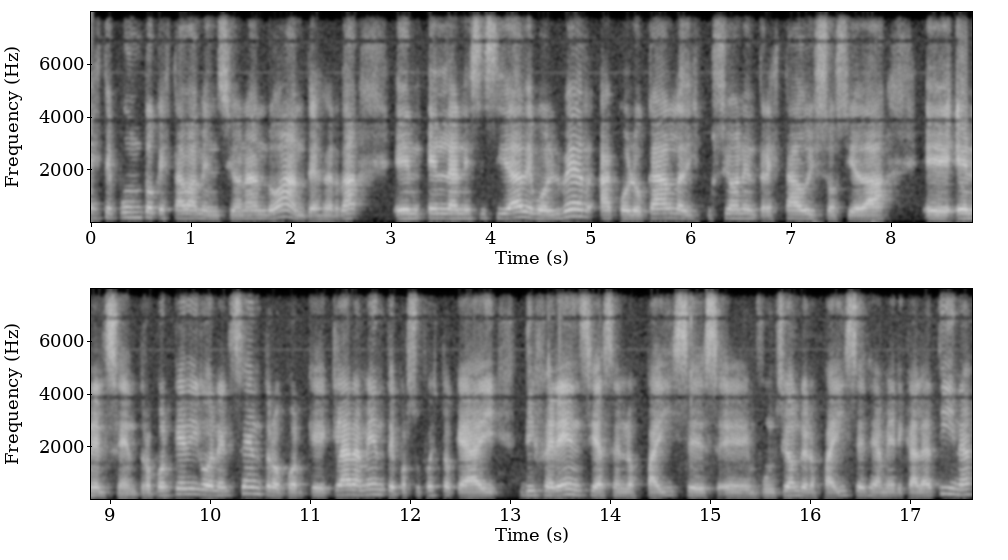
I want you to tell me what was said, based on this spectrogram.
este punto que estaba mencionando antes, ¿verdad? En, en, la necesidad de volver a colocar la discusión entre Estado y sociedad eh, en el centro. ¿Por qué digo en el centro? Porque claramente, por supuesto que hay diferencias en los países, eh, en función de los países de América Latina,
